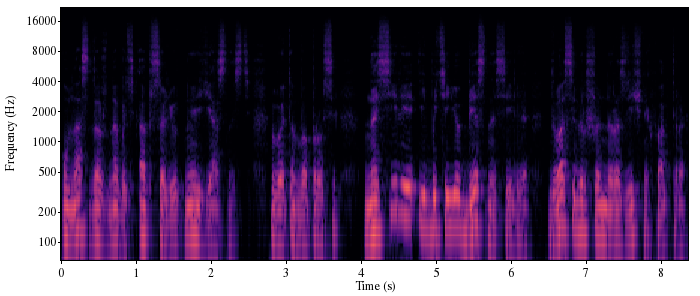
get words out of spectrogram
у нас должна быть абсолютная ясность в этом вопросе. Насилие и бытие без насилия – два совершенно различных фактора.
